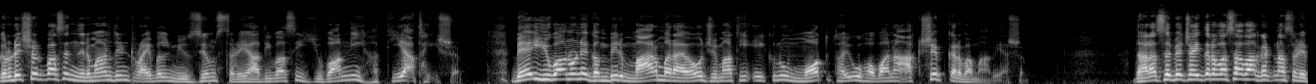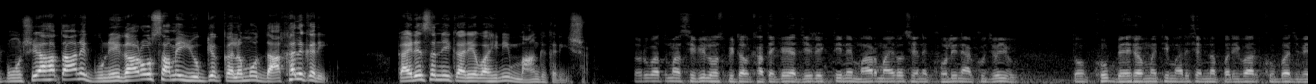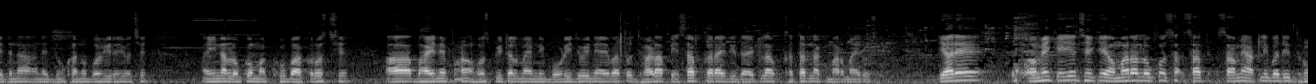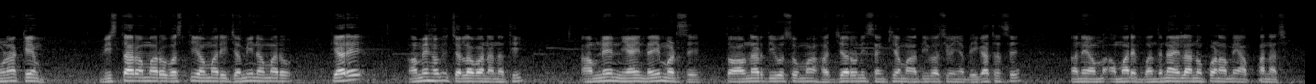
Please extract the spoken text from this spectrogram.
ગરુડેશ્વર પાસે નિર્માણધીન tribal museum સ્થળે આદિવાસી યુવાનની હત્યા થઈ છે. બે યુવાનોને ગંભીર માર મરાયો, જેમાંથી એકનું મોત થયું હોવાના આક્ષેપ કરવામાં આવ્યા છે. ધારાસભ્ય ચૈતર વસાવા ઘટના સ્થળે પહોંચ્યા હતા અને ગુનેગારો સામે યોગ્ય કલમો દાખલ કરી કાયદેસરની કાર્યવાહીની માંગ કરી છે. શરૂઆતમાં સિવિલ હોસ્પિટલ ખાતે ગયા. જે વ્યક્તિને માર માર્યો છે એને ખોલીને આખું જોયું તો ખૂબ બેરહમથી મારી છે. એમના પરિવાર ખૂબ જ વેદના અને દુઃખ અનુભવી રહ્યો છે. અહીંના લોકોમાં ખૂબ આક્રોશ છે. આ ભાઈને પણ હોસ્પિટલમાં એમની બોડી જોઈને આવ્યા તો ઝાડા પેશાબ કરાવી દીધા એટલા ખતરનાક માર માર્યો છે. ત્યારે અમે કહીએ છીએ કે અમારા લોકો સામે આટલી બધી ધૃણા કેમ? વિસ્તાર અમારો, વસ્તી અમારી, જમીન અમારો. ત્યારે અમે હવે ચલાવવાના નથી. અમને ન્યાય નહીં મળશે તો આવનાર દિવસોમાં હજારોની સંખ્યામાં આદિવાસીઓ અહીંયા ભેગા થશે અને અમ- અમારે બંધના એલાનો પણ અમે આપવાના છે.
